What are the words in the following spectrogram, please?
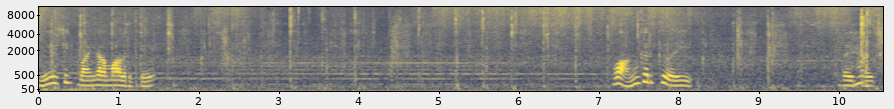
மியூசிக் பயங்கரமாக இருக்கு. ஓ அங்க இருக்கு வழி. ரைட் ரைட்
